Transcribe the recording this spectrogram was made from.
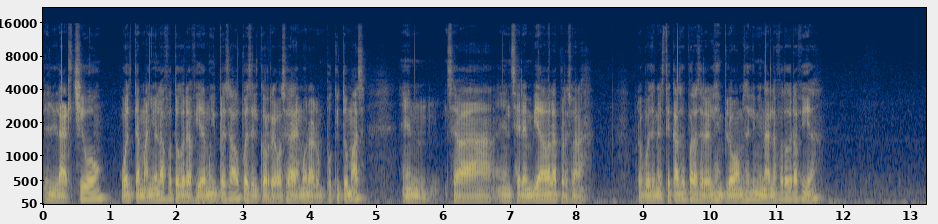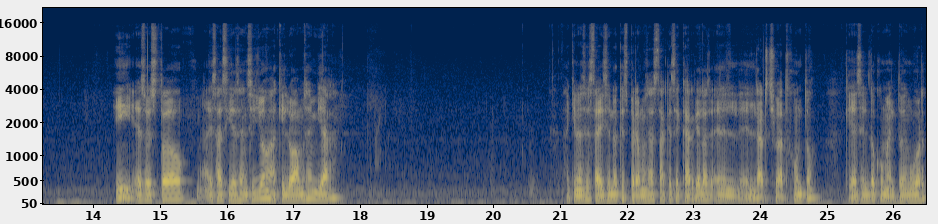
el, archivo o el tamaño de la fotografía es muy pesado, pues el correo se va a demorar un poquito más en, se va, en ser enviado a la persona. Pero pues en este caso, para hacer el ejemplo, vamos a eliminar la fotografía. Y eso es todo, es así de sencillo. Aquí lo vamos a enviar. Aquí nos está diciendo que esperemos hasta que se cargue el, el archivo adjunto, que es el documento en Word.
